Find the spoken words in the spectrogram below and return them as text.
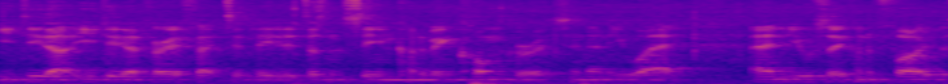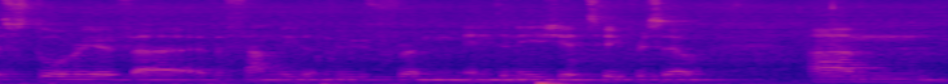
you do that you do that very effectively. It doesn't seem kind of incongruous in any way. And you also kind of follow the story of, uh, of a family that moved from Indonesia to Brazil. Um,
